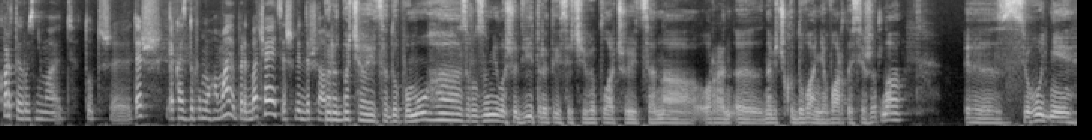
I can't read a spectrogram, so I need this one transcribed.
квартиру знімають. Тут ж теж якась допомога має, передбачається ж від держави. Передбачається допомога. Зрозуміло, що 2-3 тисячі виплачується на, орен... е, на відшкодування вартості житла. Е, Сьогодні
